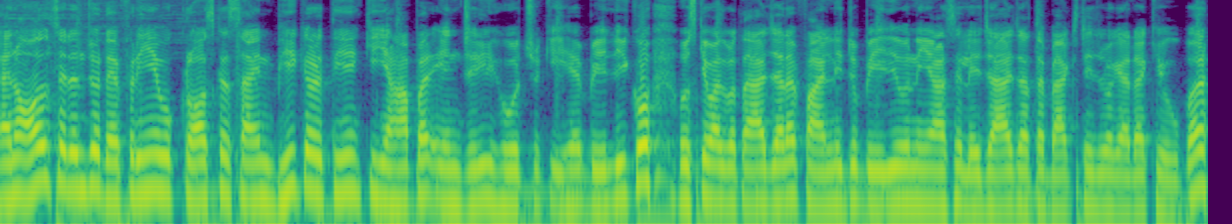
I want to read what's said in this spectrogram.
एंड ऑल सडन जो रेफरी है, वो क्रॉस का साइन भी करती हैं कि यहाँ पर इंजरी हो चुकी है बेली को। उसके बाद बताया जा रहा है फाइनली जो बेली उन्हें यहाँ से ले जाया जाता है बैक स्टेज वगैरह के ऊपर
